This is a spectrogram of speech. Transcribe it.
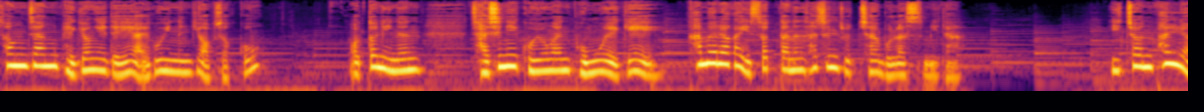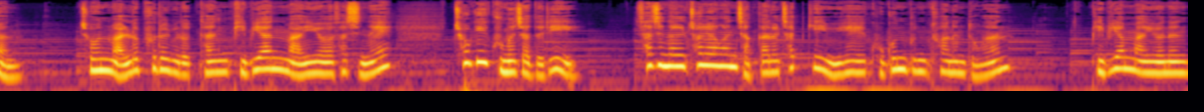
성장 배경에 대해 알고 있는 게 없었고 어떤 이는 자신이 고용한 보모에게 카메라가 있었다는 사실조차 몰랐습니다. 2008년 존 말루프를 비롯한 비비안 마이어 사진의 초기 구매자들이 사진을 촬영한 작가를 찾기 위해 고군분투하는 동안 비비안 마이어는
